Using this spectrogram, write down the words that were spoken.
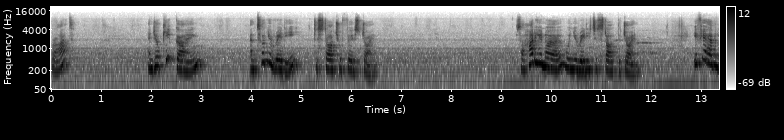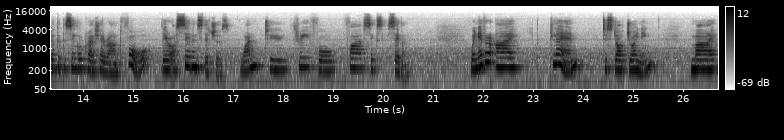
Right. And you'll keep going until you're ready to start your first join. So how do you know when you're ready to start the join? If you have a look at the single crochet round 4, there are 7 stitches. 1, 2, 3, 4, 5, 6, 7. Whenever I plan to start joining, my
